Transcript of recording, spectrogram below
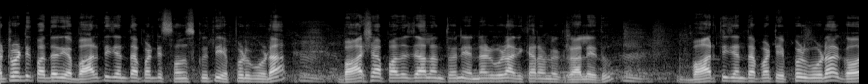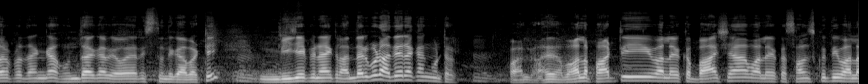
అటువంటి పద్ధతిగా భారతీయ జనతా పార్టీ సంస్కృతి ఎప్పుడు కూడా భాషా పదజాలంతో ఎన్నడూ కూడా అధికారంలోకి రాలేదు. భారతీయ జనతా పార్టీ ఎప్పుడు కూడా గౌరవప్రదంగా హుందాగా వ్యవహరిస్తుంది కాబట్టి బీజేపీ నాయకులు అందరూ కూడా అదే రకంగా ఉంటారు. వాళ్ళు వాళ్ళ పార్టీ వాళ్ళ యొక్క భాష వాళ్ళ యొక్క సంస్కృతి వాళ్ళ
